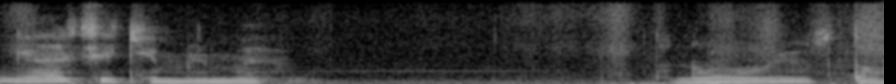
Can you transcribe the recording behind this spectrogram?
Yer çekimi mi? Ne oluyor? Tamam.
